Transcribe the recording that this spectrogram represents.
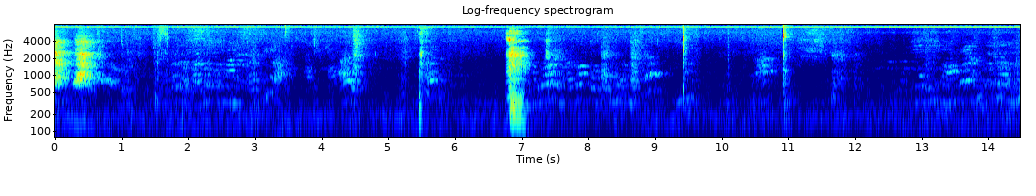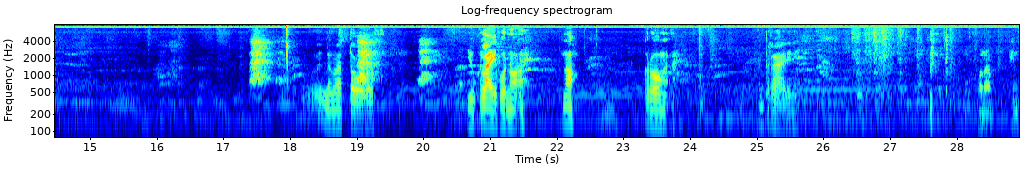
โอ้ยมันมาโตแล้วอยู่ใกล้พนเนาะเนาะอืมกรองอะอันตรายด้วยนี่พอน้ำกิน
